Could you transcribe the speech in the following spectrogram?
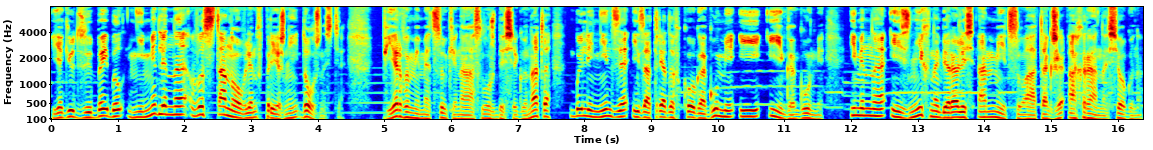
Ягюдзюбей был немедленно восстановлен в прежней должности. Первыми Мецуки на службе сёгуната были ниндзя из отрядов Когагуми и Игагуми. Именно из них набирались амицу, а также охрана сёгуна.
